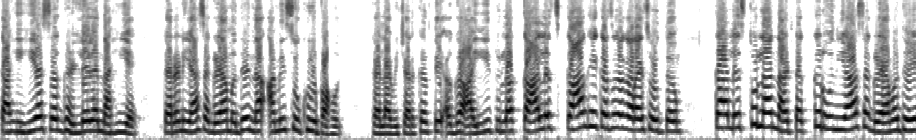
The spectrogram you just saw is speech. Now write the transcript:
काहीही असं घडलेलं नाही आहे कारण या सगळ्यामध्ये ना आम्ही सुखरूप आहोत. कला विचार करते अगं आई तुला कालच का हे कसं करायचं होतं? कालच तुला नाटक करून या सगळ्यामध्ये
